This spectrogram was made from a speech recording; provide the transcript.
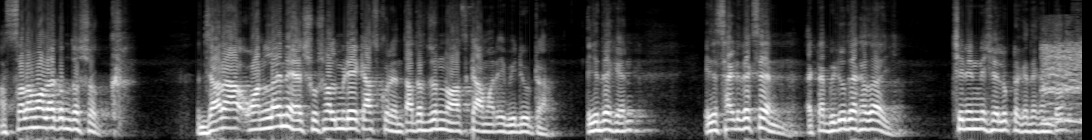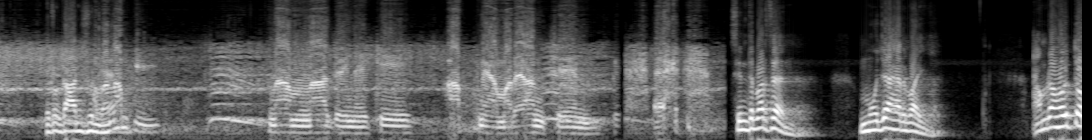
আসসালামু আলাইকুম দর্শক। যারা অনলাইনে সোশ্যাল মিডিয়ায় কাজ করেন তাদের জন্য আজকে আমার এই ভিডিওটা। এই যে দেখেন এই যে সাইডে দেখছেন একটা ভিডিও দেখা যায়। চিনেননি সেই লোকটাকে দেখেন তো। একটু গান শুনে আপনার নাম কি? নাম না জেনে কি আপনি আমারে আনছেন? চিনতে পারছেন? মোজাহের ভাই। আমরা হয়তো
